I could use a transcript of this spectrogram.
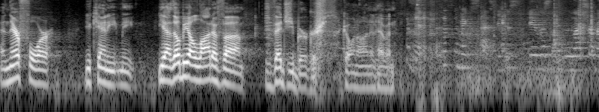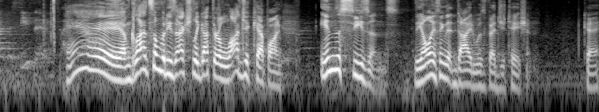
and therefore you can't eat meat. Yeah, there'll be a lot of uh, veggie burgers going on in heaven. Hey, I'm glad somebody's actually got their logic cap on. In the seasons, the only thing that died was vegetation. Okay?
